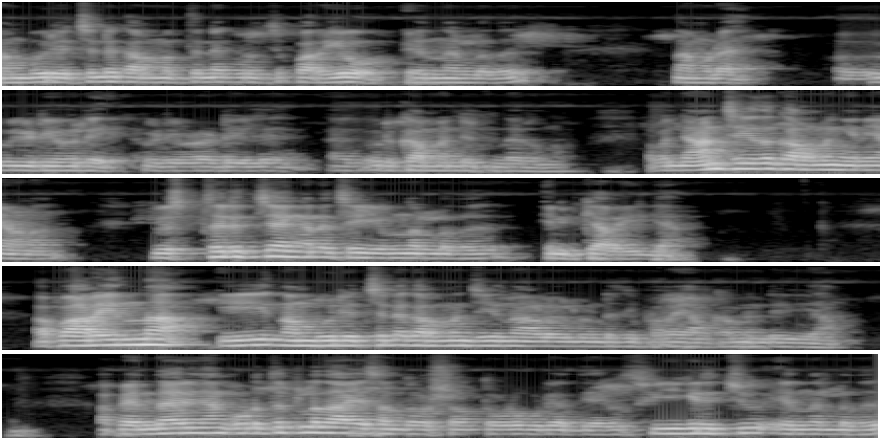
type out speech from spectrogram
നമ്പൂരച്ചന്റെ കർമ്മത്തിനെ കുറിച്ച് പറയുമോ എന്നുള്ളത് നമ്മുടെ വീഡിയോയിൽ വീഡിയോയുടെ ഇടയിൽ ഒരു കമന്റ് ഇട്ടുണ്ടായിരുന്നു അപ്പം ഞാൻ ചെയ്ത കർമ്മം ഇങ്ങനെയാണ്. വിസ്തരിച്ച് എങ്ങനെ ചെയ്യും എന്നുള്ളത് എനിക്കറിയില്ല. അപ്പോൾ അറിയുന്ന ഈ നമ്പൂരച്ചന്റെ കർമ്മം ചെയ്യുന്ന ആളുകളുണ്ടെങ്കിൽ പറയാം കമന്റ് ചെയ്യാം. അപ്പോൾ എന്തായാലും ഞാൻ കൊടുത്തിട്ടുള്ളതായ സന്തോഷത്തോടു കൂടി അദ്ദേഹം സ്വീകരിച്ചു എന്നുള്ളത്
